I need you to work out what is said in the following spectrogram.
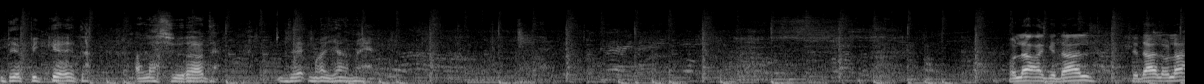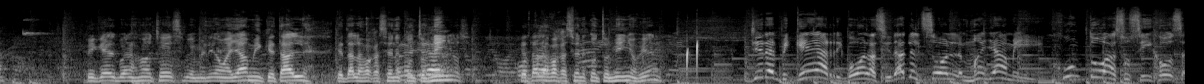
de Piqué a la ciudad de Miami. Hola, ¿qué tal? ¿Qué tal? Hola. Piquet, buenas noches, bienvenido a Miami. ¿Qué tal? ¿Qué tal las vacaciones con tus niños? ¿Qué tal las vacaciones con tus niños? ¿Bien? Gerard Piqué arribó a la Ciudad del Sol, Miami, junto a sus hijos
